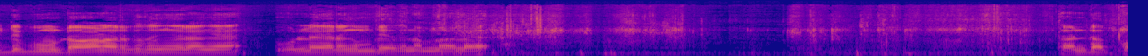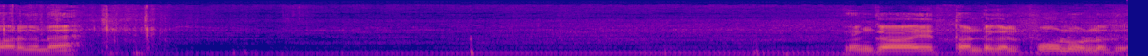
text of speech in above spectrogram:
இடுப்பு மட்டும் ஆழம் இருக்குதுங்கிறாங்க. உள்ளே இறங்க முடியாது நம்மளால். தண்டை பாருங்களேன். வெங்காயத்தண்டுகள் போல் உள்ளது.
